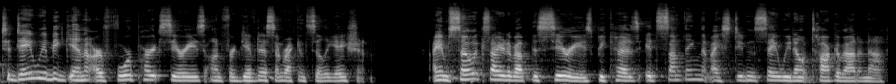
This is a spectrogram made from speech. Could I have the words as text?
Today, we begin our four part series on forgiveness and reconciliation. I am so excited about this series because it's something that my students say we don't talk about enough.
